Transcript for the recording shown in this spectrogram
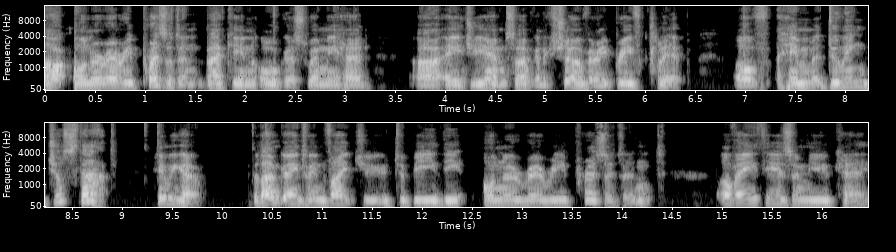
our honorary president back in August when we had our AGM. So I'm going to show a very brief clip of him doing just that. Here we go. But I'm going to invite you to be the honorary president of Atheism UK.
